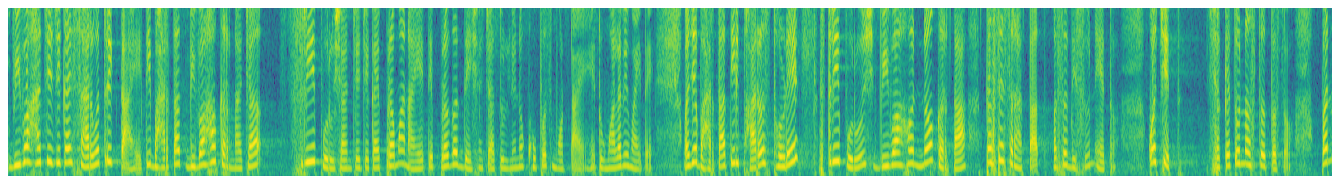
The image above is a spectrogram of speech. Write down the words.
विवाहाची जी काही सार्वत्रिकता आहे ती भारतात विवाह करण्याच्या स्त्री पुरुषांचे जे काही प्रमाण आहे ते प्रगत देशाच्या तुलनेनं खूपच मोठं आहे हे तुम्हाला बी माहीत आहे. म्हणजे भारतातील फारच थोडे स्त्री पुरुष विवाह न करता तसेच राहतात असं दिसून येतं. क्वचित शक्यतो नसतं तसं. पण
